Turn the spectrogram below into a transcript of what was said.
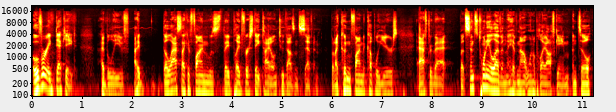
over a decade, I believe. I the last I could find was they played for a state title in 2007, but I couldn't find a couple years after that but since 2011, they have not won a playoff game until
